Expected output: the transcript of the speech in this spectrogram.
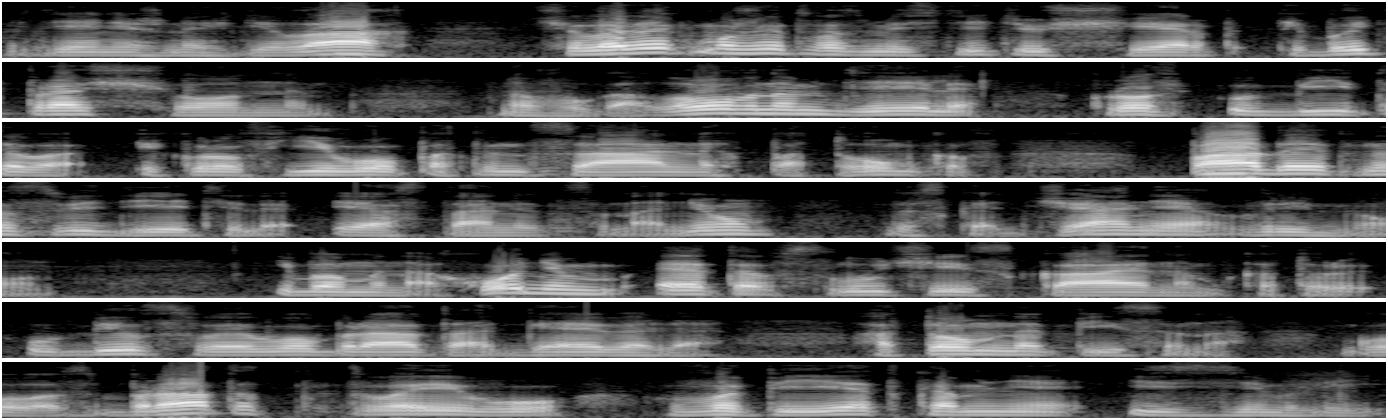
В денежных делах – Человек может возместить ущерб и быть прощенным, но в уголовном деле кровь убитого и кровь его потенциальных потомков падает на свидетеля и останется на нем до скончания времен. Ибо мы находим это в случае с Каином, который убил своего брата Гевеля. О том написано «Голос брата твоего вопиет ко мне из земли».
